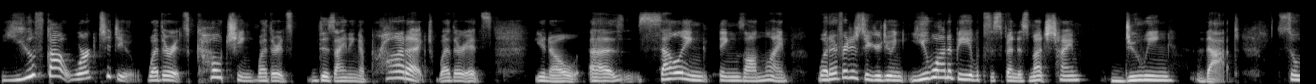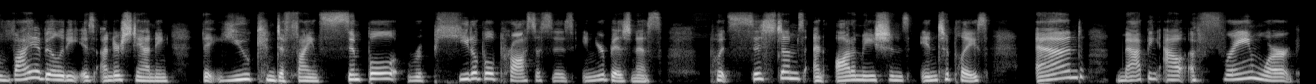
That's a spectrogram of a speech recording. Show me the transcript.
You've got work to do whether it's coaching whether it's designing a product whether it's you know uh, selling things online. Whatever it is that you're doing you want to be able to spend as much time doing that. So viability is understanding that you can define simple repeatable processes in your business put systems and automations into place and mapping out a framework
